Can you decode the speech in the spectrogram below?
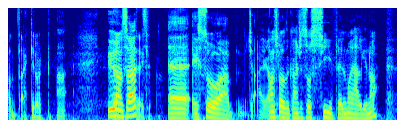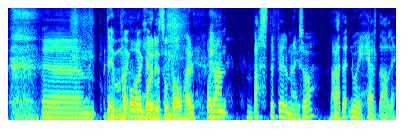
Ja, det er ikke rart. Uansett, er ikke- eh, jeg så Jeg anslår at jeg kanskje så syv filmer i helgen nå. Eh, Det er mange Og- Horisontal helg. og den beste filmen jeg så og dette, Nå er jeg helt ærlig.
